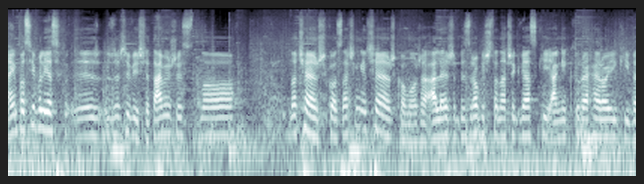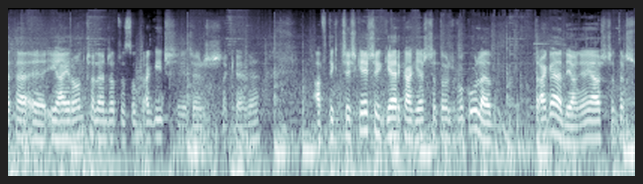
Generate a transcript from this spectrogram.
A Impossible jest y, rzeczywiście, tam już jest no... No ciężko, znaczy nie ciężko może, ale żeby zrobić to na trzy gwiazdki, a niektóre heroiki y, i Iron Challenge to są tragicznie ciężkie, nie? A w tych wcześniejszych gierkach jeszcze to już w ogóle tragedia, nie? Ja jeszcze też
